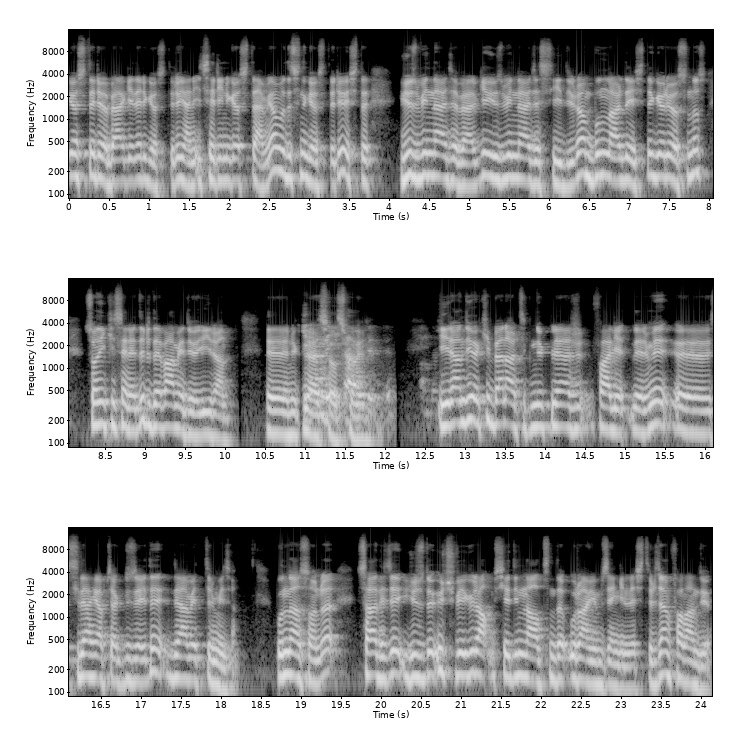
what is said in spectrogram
Gösteriyor, belgeleri gösteriyor. Yani içeriğini göstermiyor ama dışını gösteriyor. İşte yüz binlerce belge, yüz binlerce CD-ROM. Bunlar da işte görüyorsunuz son iki senedir devam ediyor İran e, nükleer İran çalışmaları. İran diyor ki ben artık nükleer faaliyetlerimi e, silah yapacak düzeyde devam ettirmeyeceğim. Bundan sonra sadece %3,67'nin altında uranyum zenginleştireceğim falan diyor.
